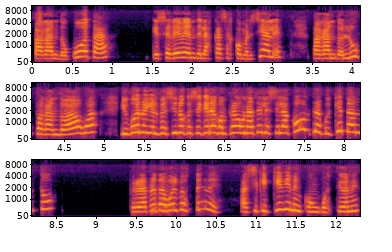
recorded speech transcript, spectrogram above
Pagando cuotas que se deben de las casas comerciales, pagando luz, pagando agua, y bueno, y el vecino que se quiera comprar una tele se la compra, pues ¿qué tanto? Pero la plata vuelve a ustedes. Así que, ¿qué vienen con cuestiones?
